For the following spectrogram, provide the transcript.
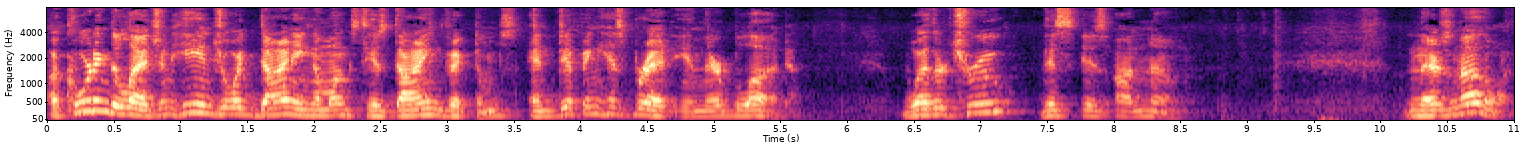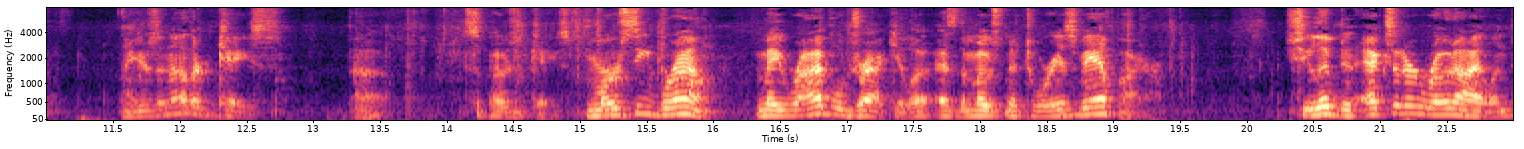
According to legend, he enjoyed dining amongst his dying victims and dipping his bread in their blood. Whether true, this is unknown. And there's another one. Here's another case, uh, supposed case. Mercy Brown may rival Dracula as the most notorious vampire. She lived in Exeter, Rhode Island,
